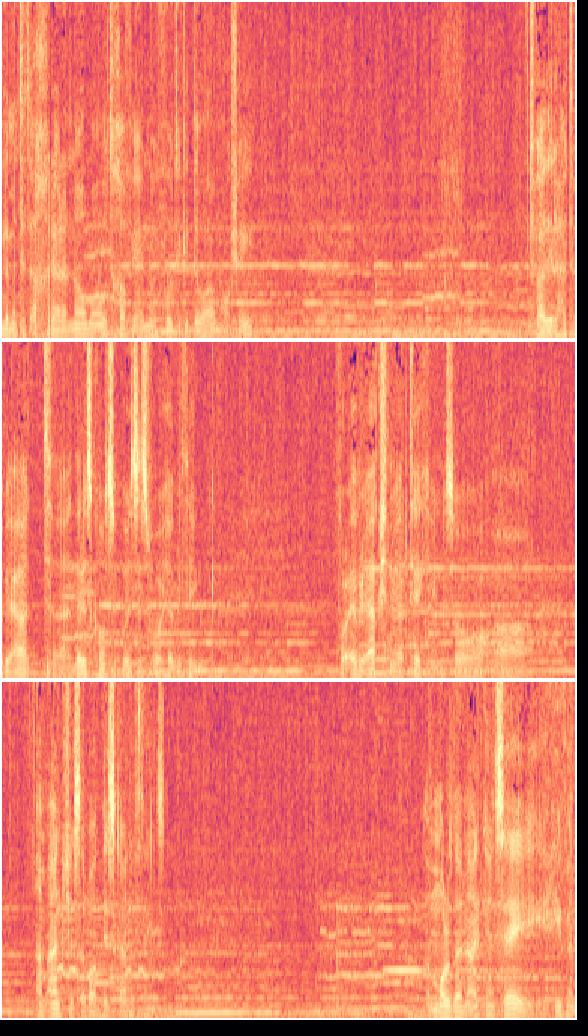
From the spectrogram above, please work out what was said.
لما تتأخري على النوم وتخافي إنه يفوتك الدوام أو شيء. فهذه لها تبعات uh, there is consequences for everything for every action we are taking so uh, I'm anxious about these kind of things more than I can say even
